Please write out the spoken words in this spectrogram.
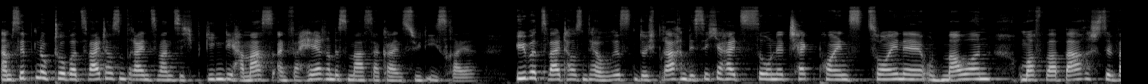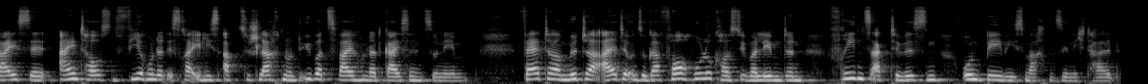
Am 7. Oktober 2023 beging die Hamas ein verheerendes Massaker in Südisrael. Über 2000 Terroristen durchbrachen die Sicherheitszone, Checkpoints, Zäune und Mauern, um auf barbarischste Weise 1400 Israelis abzuschlachten und über 200 Geiseln zu nehmen. Väter, Mütter, alte und sogar vor Holocaust-Überlebenden, Friedensaktivisten und Babys machten sie nicht halt.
